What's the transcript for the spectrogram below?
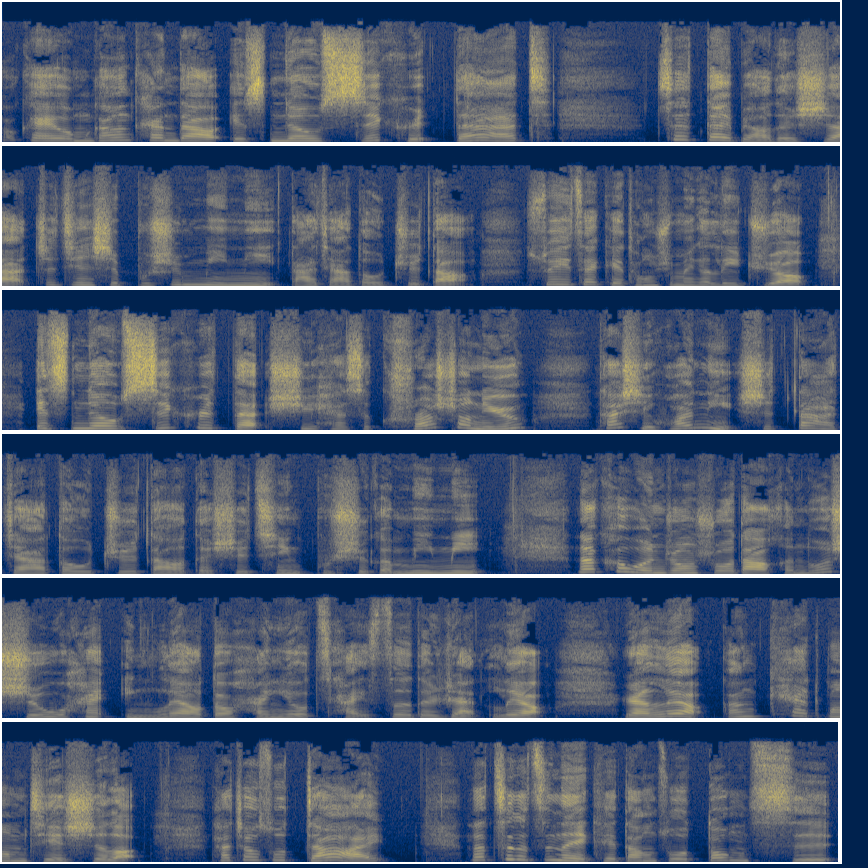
Okay, 我们刚刚看到 It's no secret that 这代表的是啊，这件事不是秘密，大家都知道。所以再给同学们一个例句哦：It's no secret that she has a crush on you。她喜欢你是大家都知道的事情，不是个秘密。那课文中说到，很多食物和饮料都含有彩色的染料。染料，刚 Cat 帮我们解释了，它叫做 dye。那这个字呢，也可以当做动词。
